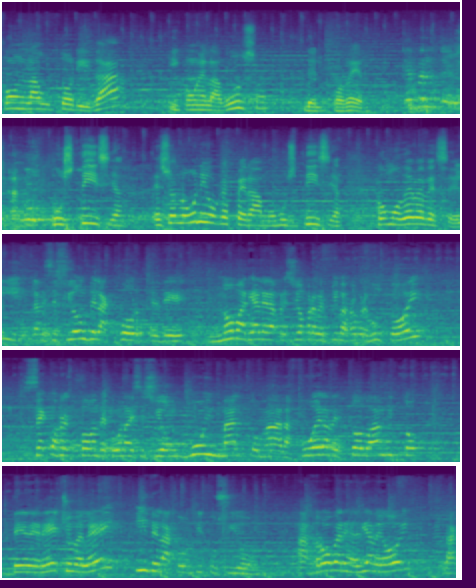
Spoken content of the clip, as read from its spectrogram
con la autoridad y con el abuso del poder. Justicia, eso es lo único que esperamos, justicia, como debe de ser. Y la decisión de la Corte de no variarle la presión preventiva a Robert Justo hoy se corresponde con una decisión muy mal tomada, fuera de todo ámbito de derecho de ley y de la Constitución. A Robert en el día de hoy la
